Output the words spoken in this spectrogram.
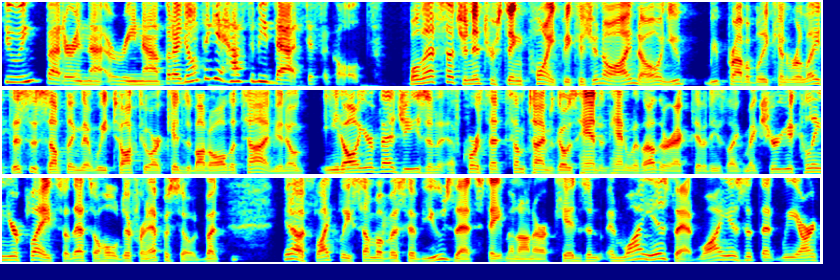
doing better in that arena, but I don't think it has to be that difficult. Well, that's such an interesting point because you know I know, and you you probably can relate. This is something that we talk to our kids about all the time. You know, eat all your veggies, and of course that sometimes goes hand in hand with other activities like make sure you clean your plate. So that's a whole different episode. But you know, it's likely some of us have used that statement on our kids, and and why is that? Why is it that we aren't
